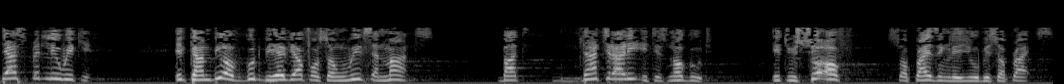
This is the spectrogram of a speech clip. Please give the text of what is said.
desperately wicked. It can be of good behavior for some weeks and months, but naturally it is not good. It will show off surprisingly, you will be surprised.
